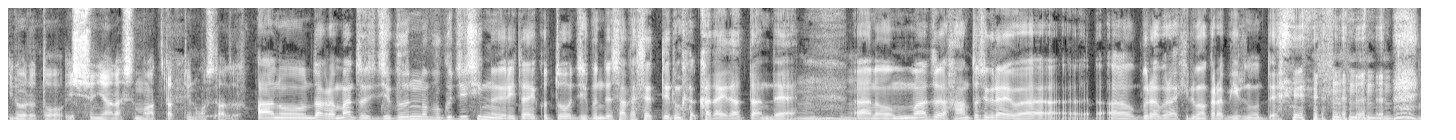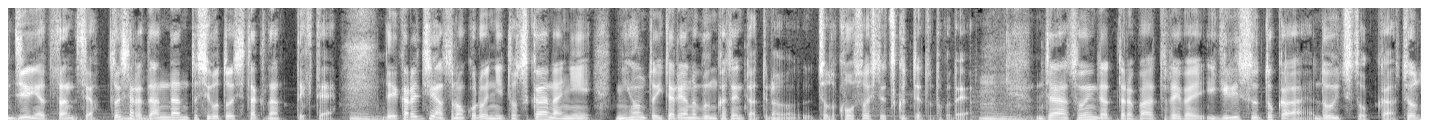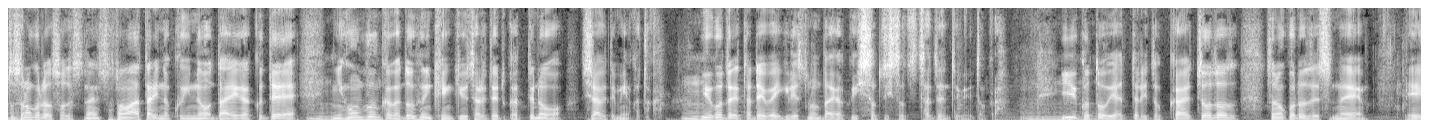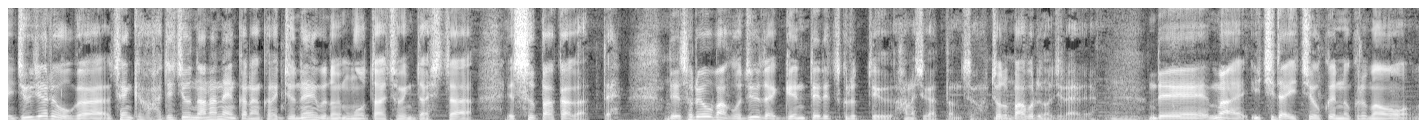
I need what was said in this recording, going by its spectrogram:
いろいろと一緒にやらせてもらったっていうのがスタートですあのだからまず自分の僕自身のやりたいことを自分で探せっていうのが課題だったんで、うんうん、あのまず半年ぐらいはあのブラブラ昼間からビール飲んで 自由にやってたんですよ。そしたらだんだんと仕事をしたくなってきて、うん、で彼自身はその頃にトスカーナに日本とイタリアの文化センターっていうのをちょっと構想して作ってたとこで、うん、じゃあそういうんだったらば例えばイギリスとかドイツとかちょうどその頃そうですね、そのあたりのの国の大学で日本文化がどういうふうに研究されているかっていうのを調べてみようかとか、いうことで例えばイギリスの大学一つ一つ訪ねてみるとか、いうことをやったりとかちょうどその頃ですね、えー、ジュージャルが1987年かなんかでジュネーブのモーターショーに出したスーパーカーがあってでそれをまあ50代限定で作るっていう話があったんですよ。ちょうどバブルの時代で。でまあ1台1億円の車を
